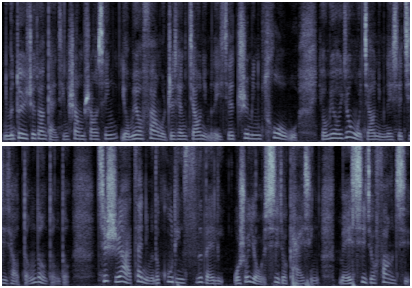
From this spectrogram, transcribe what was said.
你们对于这段感情上不上心，有没有犯我之前教你们的一些致命错误，有没有用我教你们那些技巧等等等等。其实啊，在你们的固定思维里，我说有戏就开心，没戏就放弃。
